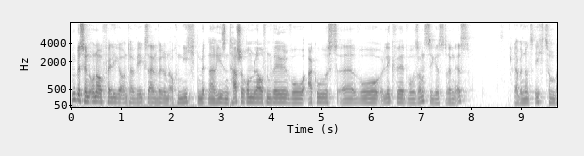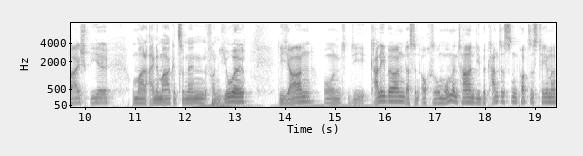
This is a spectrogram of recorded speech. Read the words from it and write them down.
ein bisschen unauffälliger unterwegs sein will und auch nicht mit einer riesen Tasche rumlaufen will, wo Akkus, äh, wo Liquid, wo sonstiges drin ist. Da benutze ich zum Beispiel, um mal eine Marke zu nennen, von Jewel, die Jan und die Caliburn. Das sind auch so momentan die bekanntesten Pod-Systeme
